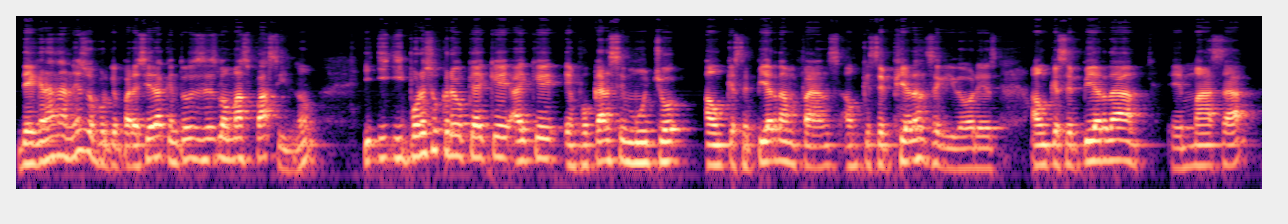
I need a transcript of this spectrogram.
degradan eso porque pareciera que entonces es lo más fácil, ¿no? Y, por eso creo que hay, que hay que enfocarse mucho aunque se pierdan fans, aunque se pierdan seguidores, aunque se pierda eh, masa,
